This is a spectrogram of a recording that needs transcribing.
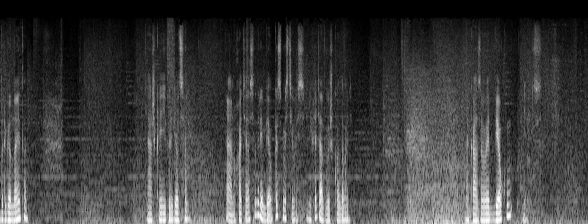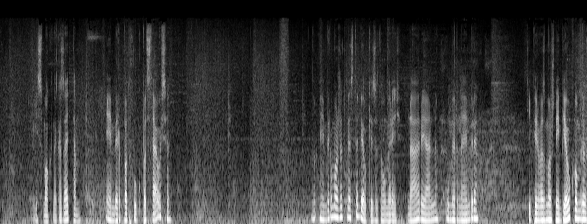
Драгонайта. Тяжко ей придется. А, ну хотя, смотри, белка сместилась. Не хотят вышку отдавать. Наказывает белку. Нет. Не смог наказать там. Эмбер под хук подставился. Ну, Эмбер может вместо белки зато умереть. Да, реально. Умер на Эмбере. Теперь, возможно, и белка умрет.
